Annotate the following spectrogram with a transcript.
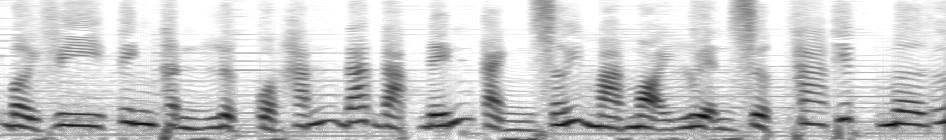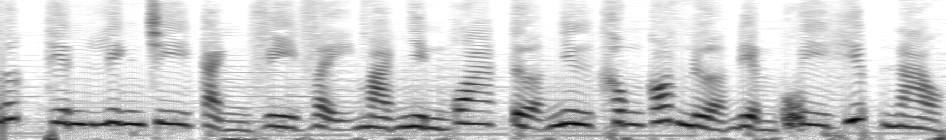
Bởi vì tinh thần lực của hắn đã đạt đến cảnh giới mà mọi luyện dược tha thiết mơ ước thiên linh chi cảnh vì vậy mà nhìn qua tựa như không có nửa điểm uy hiếp nào.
